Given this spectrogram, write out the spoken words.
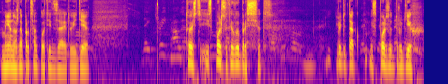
Мне нужно процент платить за эту идею. То есть используют и выбросят. Люди так используют других.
